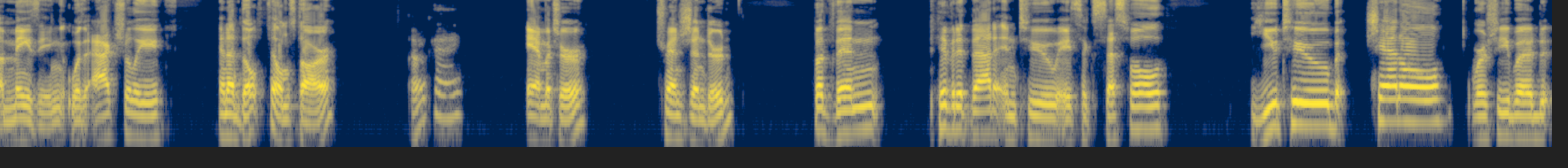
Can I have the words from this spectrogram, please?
amazing. Was actually an adult film star, Okay. amateur, transgendered, but then pivoted that into a successful YouTube channel where she would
